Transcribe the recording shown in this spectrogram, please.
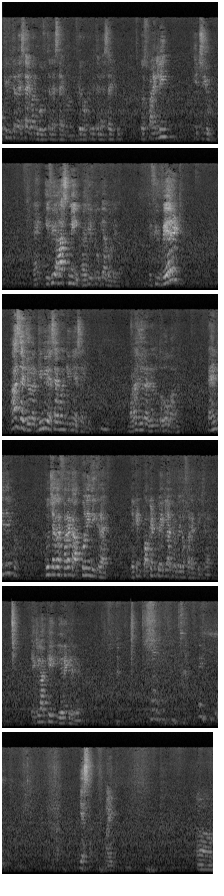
okay with an SI1, go with an SI1. If you're okay with an SI2, because finally it's you. And if you ask me, Rajiv, तू क्या बोलेगा? If you wear it, ask that jeweler, give me SI1, give me SI2. बड़ा ज्वेलर है ना तो होगा ना पहन के देख कुछ अगर फ़र्क आपको नहीं दिख रहा है लेकिन पॉकेट को एक लाख रुपए का फ़र्क दिख रहा है एक लाख की एक इयरिंग ले लेना yes sir Mike. um,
